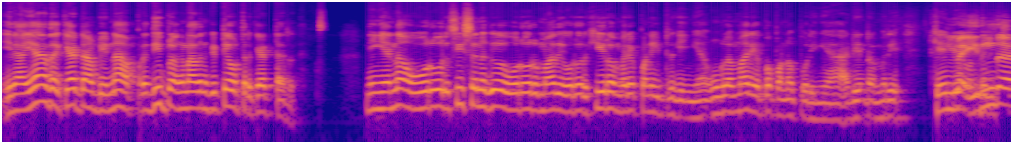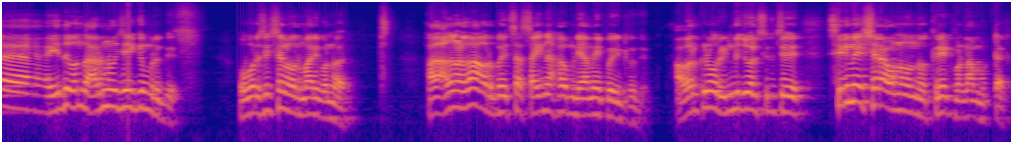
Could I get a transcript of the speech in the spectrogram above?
நான் ஏன் அதை கேட்டேன் அப்படின்னா பிரதீப் ரங்கநாதன் கிட்டே ஒருத்தர் கேட்டார். நீங்கள் என்ன ஒரு ஒரு சீசனுக்கு ஒரு ஒரு மாதிரி ஒரு ஒரு ஹீரோ மாதிரியே பண்ணிட்டு இருக்கீங்க. உங்களை மாதிரி எப்போ பண்ண போறீங்க? அப்படின்ற மாதிரி கேள்வி இந்த இது வந்து அருண் விஜய்க்கும் இருக்குது ஒவ்வொரு சீசனில் ஒரு மாதிரி பண்ணுவார். அது அதனால தான் அவர் பெருசாக சைன் ஆக முடியாமல் போயிட்டு இருக்கு. அவருக்குன்னு ஒரு இண்டிவிஜுவல் சிரிச்சு சிக்னேச்சராக ஒன்று ஒன்று கிரியேட் பண்ணாமல் விட்டார்.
